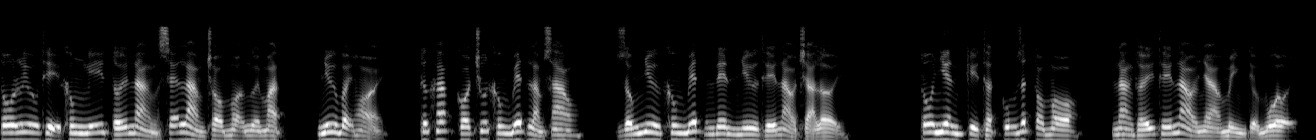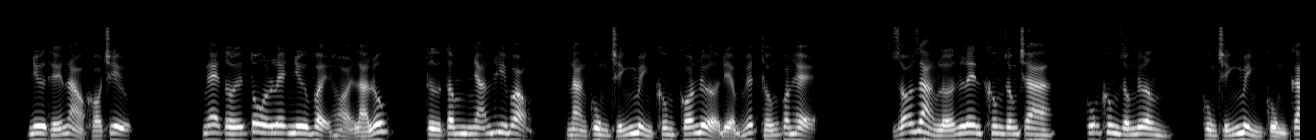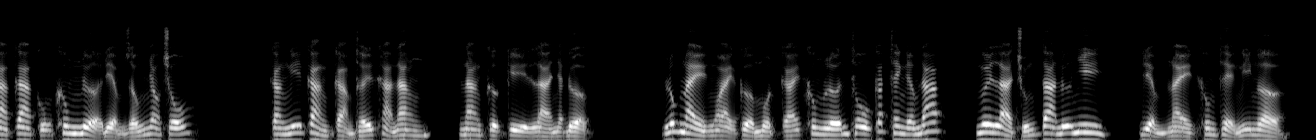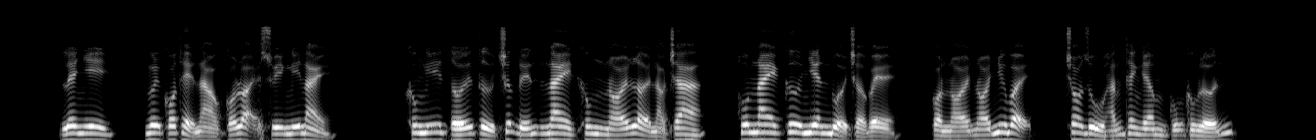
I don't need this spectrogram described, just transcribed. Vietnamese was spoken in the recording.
Tô lưu thị không nghĩ tới nàng sẽ làm cho mọi người mặt, như vậy hỏi, tức khắc có chút không biết làm sao, giống như không biết nên như thế nào trả lời. Tô nhiên kỳ thật cũng rất tò mò, nàng thấy thế nào nhà mình tiểu muội, như thế nào khó chịu. Nghe tới Tô Lê như vậy hỏi là lúc, từ tâm nhãn hy vọng, nàng cùng chính mình không có nửa điểm huyết thống quan hệ. Rõ ràng lớn lên không giống cha, cũng không giống nương, cùng chính mình cùng ca ca cũng không nửa điểm giống nhau chỗ. Càng nghĩ càng cảm thấy khả năng, nàng cực kỳ là nhặt được. Lúc này ngoài cửa một cái không lớn thô cắt thanh âm đáp, ngươi là chúng ta nữ nhi, điểm này không thể nghi ngờ. Lê Nhi, ngươi có thể nào có loại suy nghĩ này? Không nghĩ tới từ trước đến nay không nói lời nào cha, hôm nay cư nhiên đuổi trở về, còn nói nói như vậy, cho dù hắn thanh âm cũng không lớn.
